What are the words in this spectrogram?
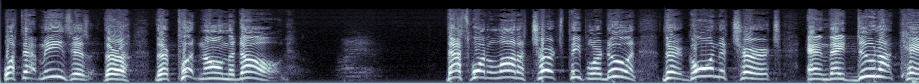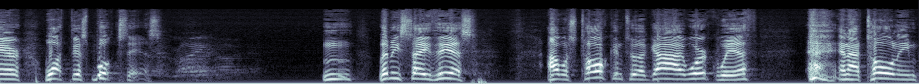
What that means is they're, they're putting on the dog. That's what a lot of church people are doing. They're going to church and they do not care what this book says. Mm, let me say this. I was talking to a guy I work with, and I told him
